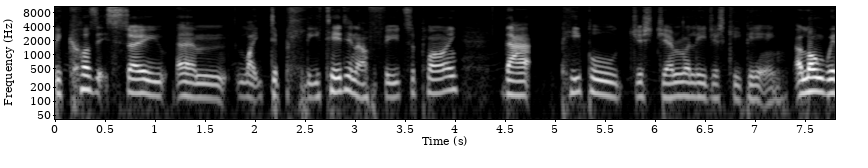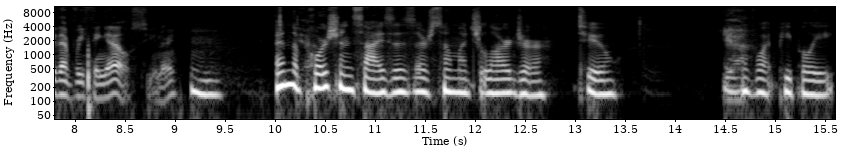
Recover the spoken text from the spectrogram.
because it's so um, like depleted in our food supply, that people just generally just keep eating along with everything else, you know. Mm. And the yeah. portion sizes are so much larger too yeah. of what people eat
